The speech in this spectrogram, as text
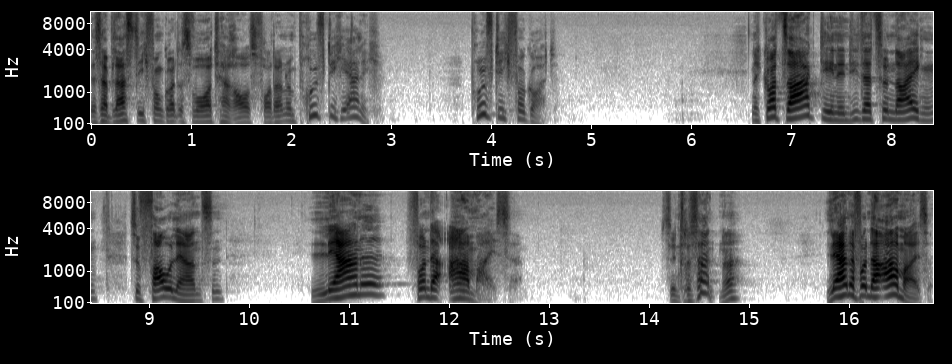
Deshalb lass dich von Gottes Wort herausfordern und prüf dich ehrlich. Prüf dich vor Gott. Und Gott sagt denen, die dazu neigen, zu Faulernzen, lerne von der Ameise. Ist interessant, ne? Lerne von der Ameise.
